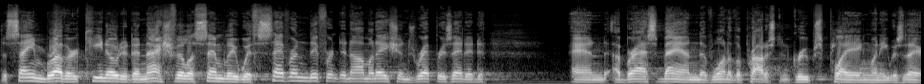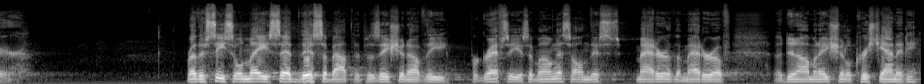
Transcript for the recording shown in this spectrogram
the same brother keynoted a Nashville assembly with seven different denominations represented and a brass band of one of the Protestant groups playing when he was there. Brother Cecil May said this about the position of the progressives among us on this matter, the matter of uh, denominational Christianity.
